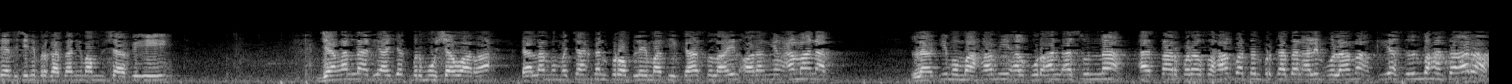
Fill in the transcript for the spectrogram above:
lihat di sini perkataan Imam Syafi'i. Janganlah diajak bermusyawarah dalam memecahkan problematika selain orang yang amanat. Lagi memahami Al-Quran As-Sunnah, atar para sahabat dan perkataan alim ulama, kias dan bahasa Arab.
